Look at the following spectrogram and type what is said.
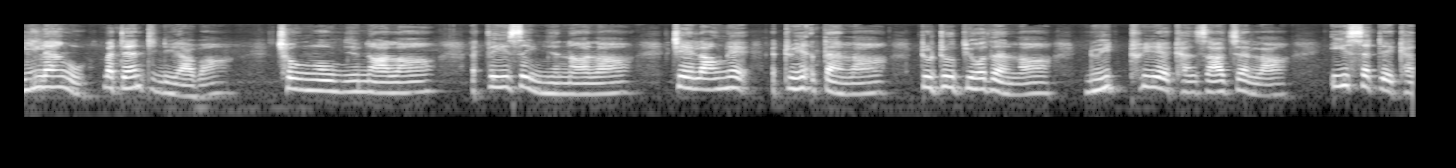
နီလန်းကိုမှတ်တမ်းတင်နေတာပါခြုံငုံမြင်လာလားအသေးစိတ်မြင်လာလားကျေလောင်တဲ့အတွင်းအတန်လားတူတူပြောတန်လားနှွေးထွေးတဲ့ခံစားချက်လားအီးဆက်တဲ့ခံ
